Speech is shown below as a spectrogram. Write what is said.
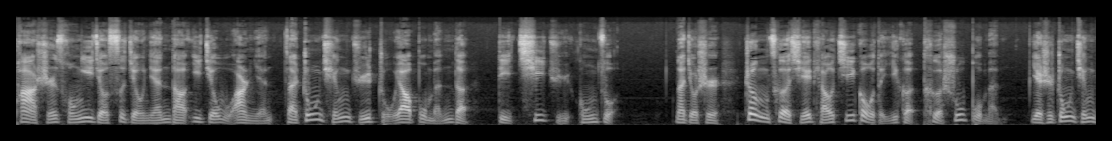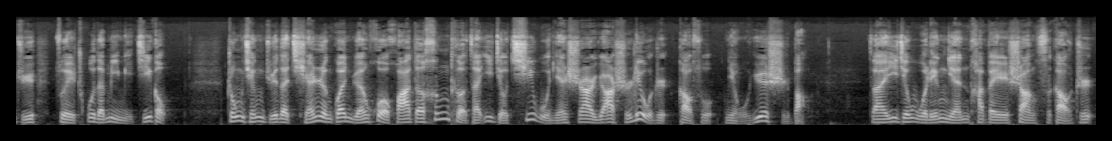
帕什从1949年到1952年，在中情局主要部门的第七局工作，那就是政策协调机构的一个特殊部门，也是中情局最初的秘密机构。中情局的前任官员霍华德·亨特在1975年12月26日告诉《纽约时报》，在1950年，他被上司告知。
